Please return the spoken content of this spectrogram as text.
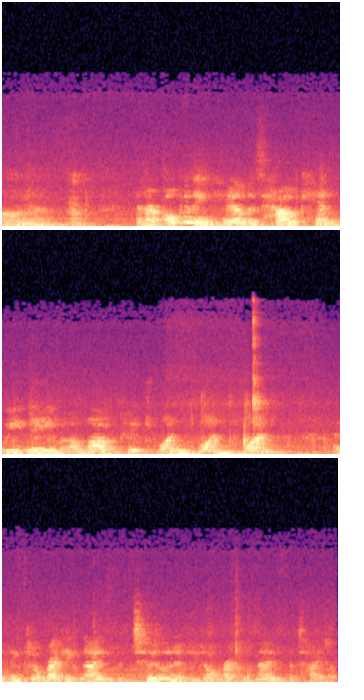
Amen. And our opening hymn is How Can We Name a Love, page 111. I think you'll recognize the tune if you don't recognize the title.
